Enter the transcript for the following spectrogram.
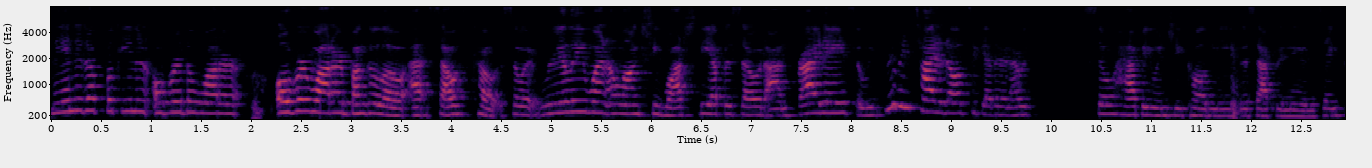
They ended up booking an over the water over water bungalow at South Coast. So it really went along. She watched the episode on Friday, so we really tied it all together and I was so happy when she called me this afternoon saying,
